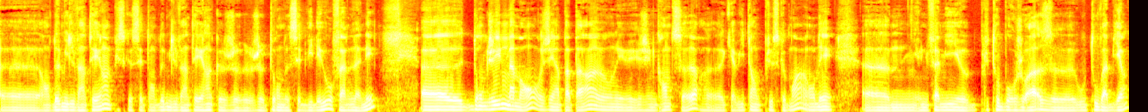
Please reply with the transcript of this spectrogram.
euh, en 2021, puisque c'est en 2021 que je, tourne cette vidéo, fin de l'année. Euh, donc j'ai une maman, j'ai un papa, j'ai une grande sœur euh, qui a 8 ans de plus que moi. On est une famille plutôt bourgeoise où tout va bien,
